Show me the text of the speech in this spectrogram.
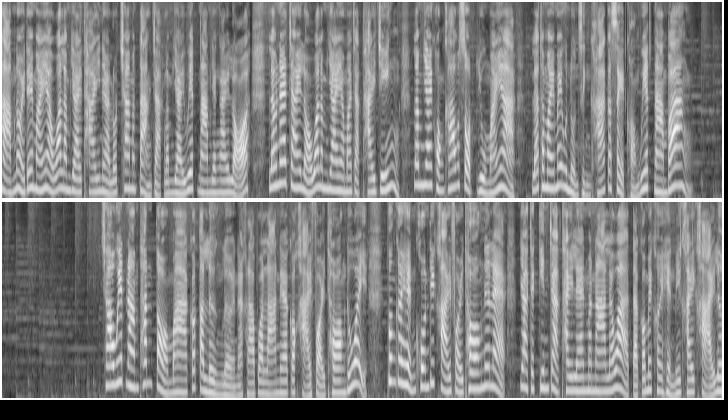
ถามหน่อยได้ไหมอะว่าลำไยไทยเนี่ยรสชาติมันต่างจากลำไยเวียดนามยังไงหรอ แล้วแน่ใจหรอว่าลำไยอะมาจากไทยจริง ลำไยของเขาสดอยู่ไหมอะ แล้วทำไมไม่อุดหนุนสินค้าเกษตรของเวียดนามบ้าง ชาวเวียดนามท่านต่อมาก็ตะลึงเลยนะครับ ว่าร้านเนี่ยก็ขายฝอยทองด้วย เพิ่งเคยเห็นคนที่ขายฝอยทองเนี่ยแหละ อยากจะกินจากไทยแลนด์มานานแล้วอะแต่ก็ไม่เคยเห็นมีใครขายเล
